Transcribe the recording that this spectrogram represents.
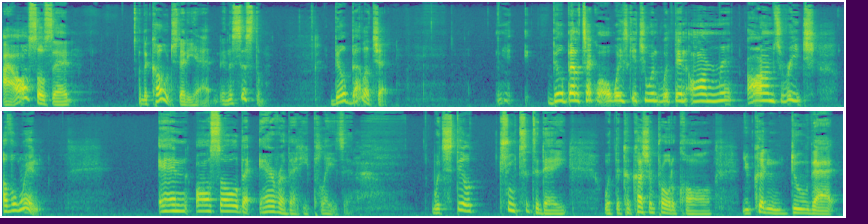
I also said the coach that he had in the system, Bill Belichick. Bill Belichick will always get you in within arm arm's reach of a win. And also the era that he plays in, which still true to today with the concussion protocol. You couldn't do that,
